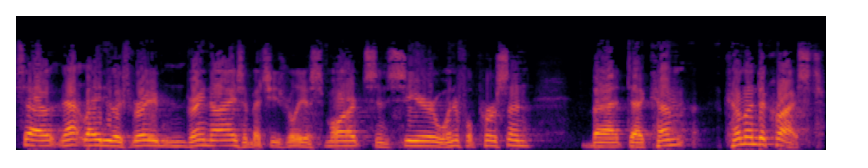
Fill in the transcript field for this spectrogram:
So that lady looks very, very nice. I bet she's really a smart, sincere, wonderful person. But uh, come, come unto Christ.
